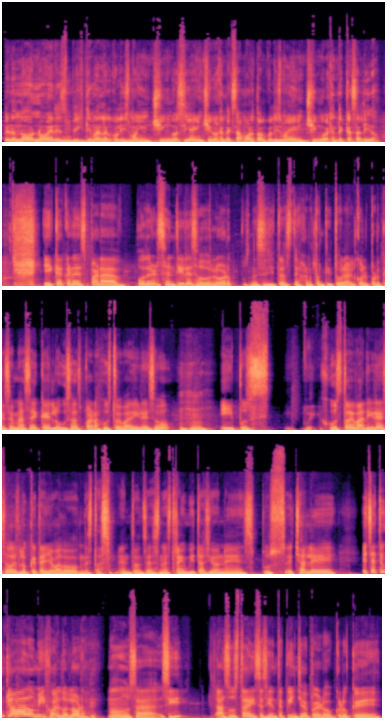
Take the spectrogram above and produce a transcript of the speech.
Pero no, no eres víctima del alcoholismo. Hay un chingo, sí, hay un chingo de gente que se ha muerto de alcoholismo y hay un chingo de gente que ha salido. ¿Y qué crees? Para poder sentir ese dolor, pues necesitas dejar tantito el alcohol, porque se me hace que lo usas para justo evadir eso. Y pues justo evadir eso es lo que te ha llevado a donde estás. Entonces nuestra invitación es, pues échale, échate un clavado, mi hijo, al dolor. ¿no? O sea, sí, asusta y se siente pinche, pero creo que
